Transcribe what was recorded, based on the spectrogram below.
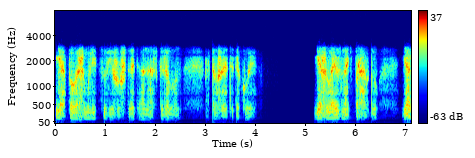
«Я по вашему лицу вижу, что это она», — сказал он. «Что же это такое?» «Я желаю знать правду. Я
